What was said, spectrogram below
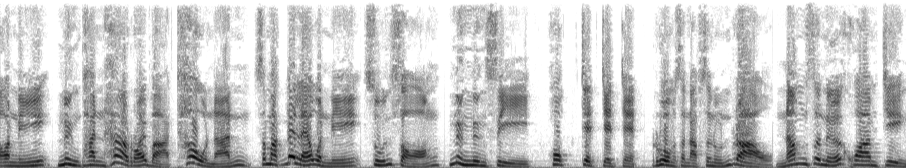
ตอนนี้ 1,500 บาทเท่านั้น สมัครได้แล้ววันนี้ 02 114 6777 ร่วมสนับสนุนเรานำเสนอความจริง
